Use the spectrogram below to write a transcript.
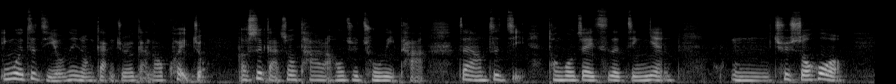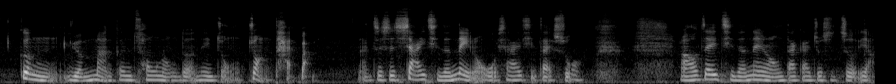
因为自己有那种感觉感到愧疚，而是感受它，然后去处理它，再让自己通过这一次的经验，嗯，去收获。更圆满、更从容的那种状态吧。那这是下一期的内容，我下一期再说。然后这一期的内容大概就是这样。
